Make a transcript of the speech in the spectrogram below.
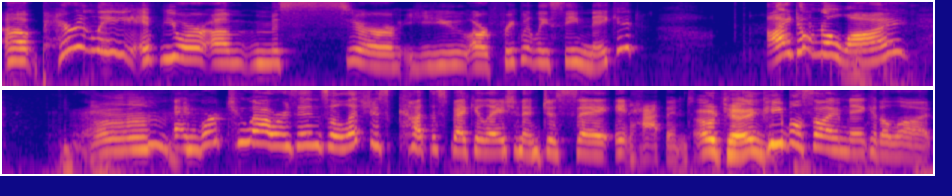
uh, apparently, if you're um masseur, you are frequently seen naked. I don't know why. Um, And we're two hours in, so let's just cut the speculation and just say it happened. okay. People saw him naked a lot.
